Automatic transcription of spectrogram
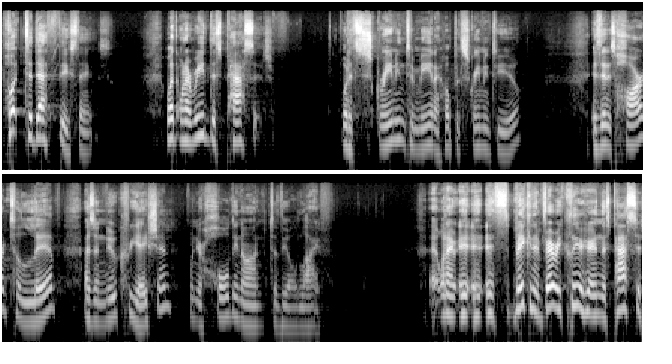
Put to death these things. When I read this passage, what it's screaming to me, and I hope it's screaming to you, is that it's hard to live as a new creation when you're holding on to the old life. Uh, when I, it's making it very clear here in this passage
